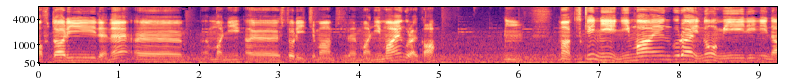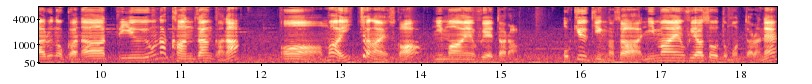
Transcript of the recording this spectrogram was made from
あ、2人でね、えー、まあ、に、えー、1人1万ってね、まあ、2万円ぐらいかうん。まあ、月に2万円ぐらいの見入りになるのかなっていうような換算かな。ああ、まあ、いいんじゃないですか ?2 万円増えたら。お給金がさ、2万円増やそうと思ったらね、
